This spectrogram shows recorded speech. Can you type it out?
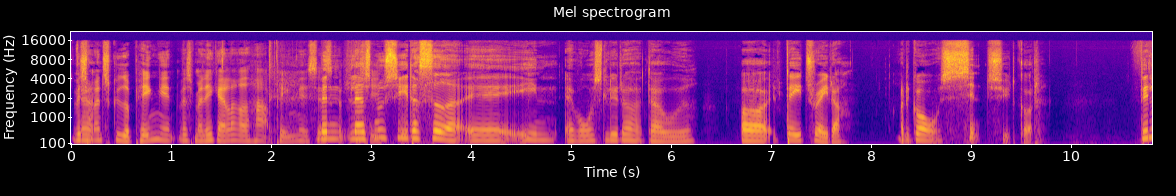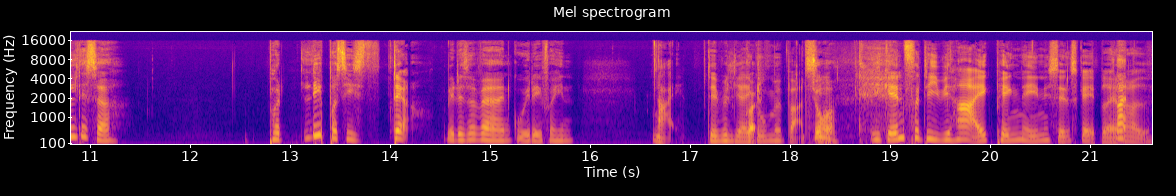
hvis Ja. man skyder penge ind, hvis man ikke allerede har penge i Men selskabsregi. lad os nu sige, der sidder øh, en af vores lyttere derude og daytrader, og det går sindssygt godt. Vil det så på lige præcis der, vil det så være en god idé for hende? Nej, det vil jeg Godt. ikke umiddelbart Super. sige. Igen, fordi vi har ikke pengene inde i selskabet Nej. allerede.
